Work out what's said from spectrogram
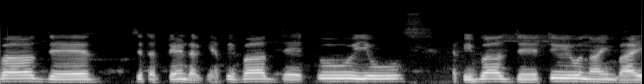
বার্থডে যেটা ট্রেন্ড আর কি happy birthday to you happy birthday to you Naim ভাই।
